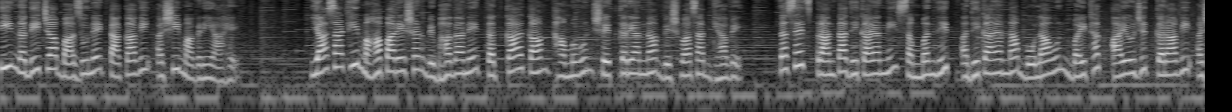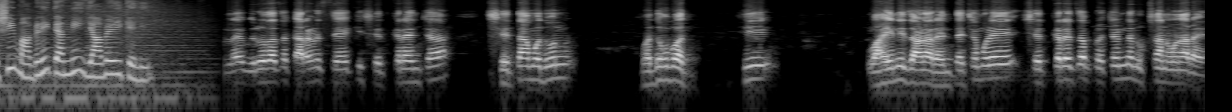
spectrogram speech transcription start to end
ती नदीच्या बाजूने टाकावी अशी मागणी आहे. यासाठी महापारेषण विभागाने तत्काळ काम थांबवून शेतकऱ्यांना विश्वासात घ्यावे तसेच प्रांताधिकाऱ्यांनी संबंधित अधिकाऱ्यांना बोलावून बैठक आयोजित करावी अशी मागणी त्यांनी यावेळी केली. विरोधाचं कारणच ते आहे की शेतकऱ्यांच्या शेतामधून मधोमध ही वाहिनी जाणार आहे. त्याच्यामुळे शेतकऱ्याचं प्रचंड नुकसान होणार आहे.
